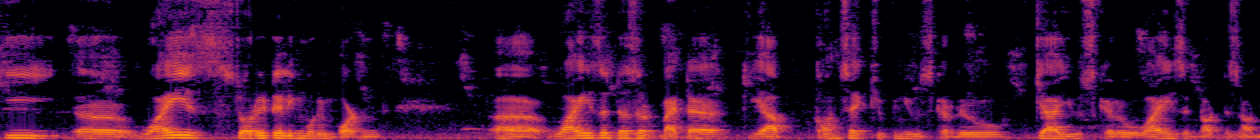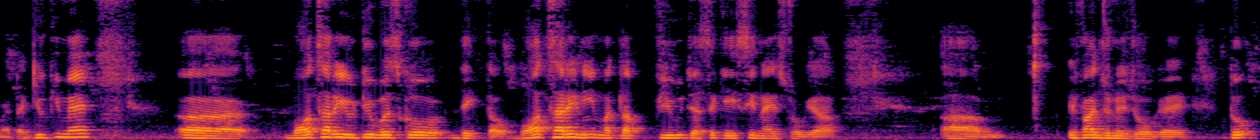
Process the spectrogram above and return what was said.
कि why is story telling more important why is it doesn't matter कि आप कौन सा इक्विपमेंट यूज़ कर रहे हो? क्या यूज़ कर रहे हो? Why is it not does not matter क्योंकि मैं uh, बहुत सारे यूट्यूबर्स को देखता हूँ। बहुत सारी नहीं मतलब फ्यू जैसे कि सी नाइस्ट हो गया इरफान जुनेज हो गए। तो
